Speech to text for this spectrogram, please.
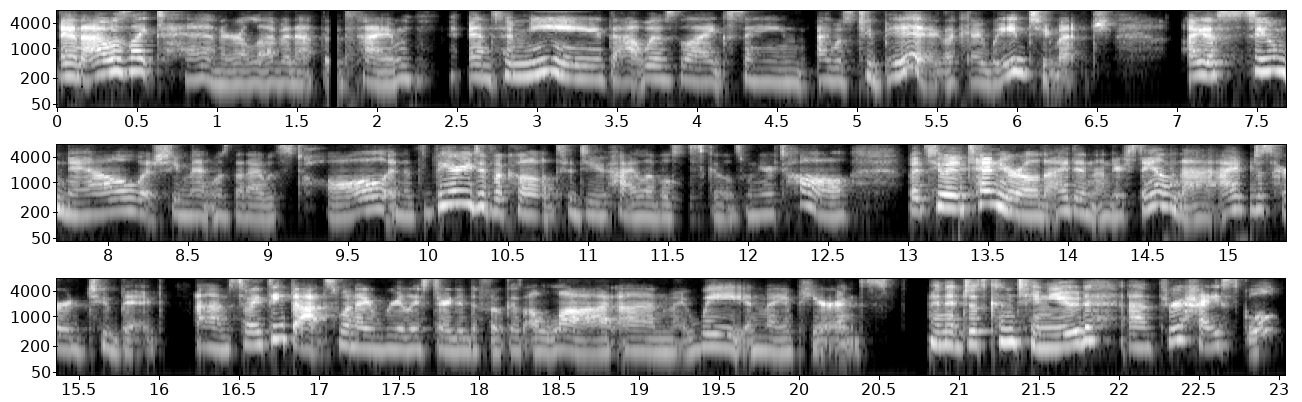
And I was like 10 or 11 at the time. And to me, that was like saying I was too big, like I weighed too much. I assume now what she meant was that I was tall, and it's very difficult to do high level skills when you're tall. But to a 10 year old, I didn't understand that. I just heard too big. Um, so I think that's when I really started to focus a lot on my weight and my appearance. And it just continued uh, through high school.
